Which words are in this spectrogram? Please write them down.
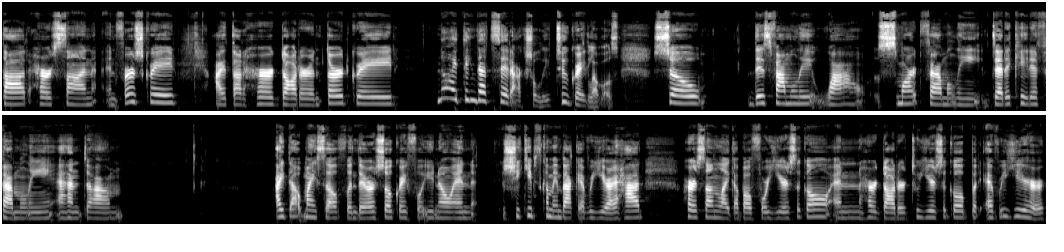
thought her son in first grade, I thought her daughter in third grade no, I think that's it actually, two grade levels. So this family, wow, smart family, dedicated family, and um, I doubt myself when they're so grateful, you know, and she keeps coming back every year. I had her son like about four years ago and her daughter two years ago, but every year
